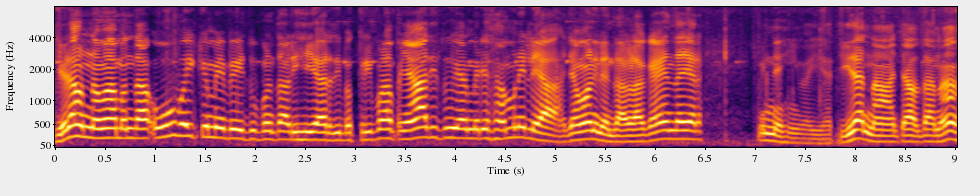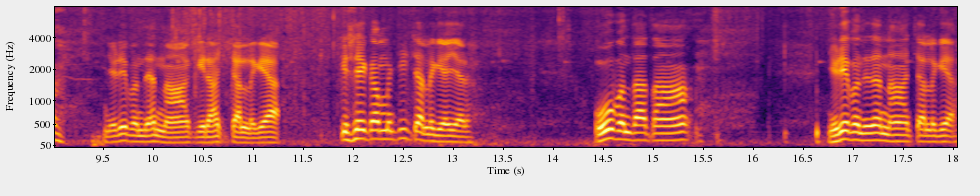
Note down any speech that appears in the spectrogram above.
ਜਿਹੜਾ ਹੁਣ ਨਵਾਂ ਬੰਦਾ, ਉਹ ਬਈ ਕਿਵੇਂ ਵੇਚ ਦੂ 45000 ਦੀ ਬੱਕਰੀ? ਭਲਾ 50 ਦੀ ਤੂੰ ਯਾਰ ਮੇਰੇ ਸਾਹਮਣੇ ਲਿਆ, ਜਮਾ ਨਹੀਂ ਲੈਂਦਾ ਅਗਲਾ। ਕਹਿੰਦਾ ਯਾਰ ਵੀ ਨਹੀਂ ਬਾਈ ਯਾਰ, ਜਿਹਦਾ ਨਾਂ ਚੱਲਦਾ ਨਾ, ਜਿਹੜੇ ਬੰਦੇ ਦਾ ਨਾਂ ਕਿਰਾ ਚੱਲ ਗਿਆ ਕਿਸੇ ਕੰਮ 'ਚ ਹੀ ਚੱਲ ਗਿਆ ਯਾਰ। ਉਹ ਬੰਦਾ ਤਾਂ ਜਿਹੜੇ ਬੰਦੇ ਦਾ ਨਾਂ ਚੱਲ ਗਿਆ,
